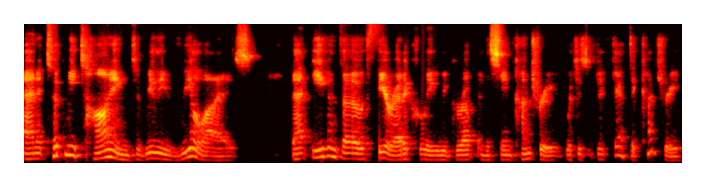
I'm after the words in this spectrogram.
And it took me time to really realize that even though theoretically we grew up in the same country, which is a gigantic country,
